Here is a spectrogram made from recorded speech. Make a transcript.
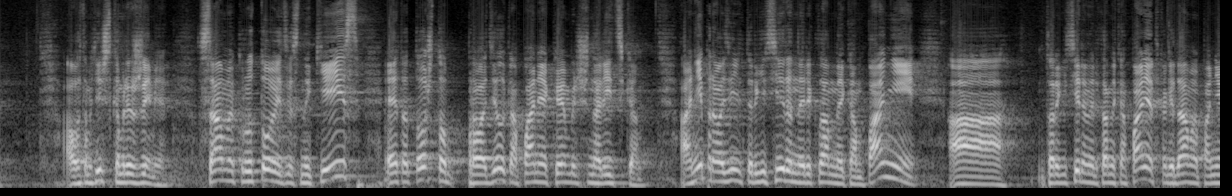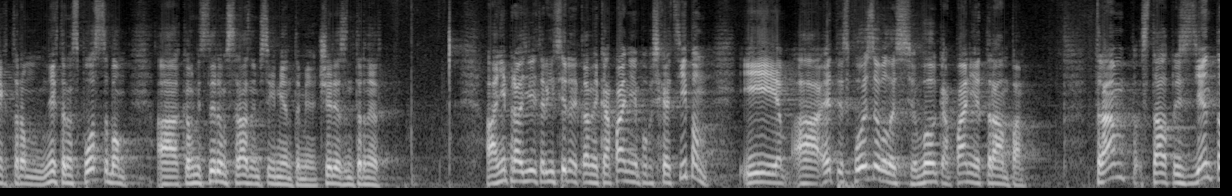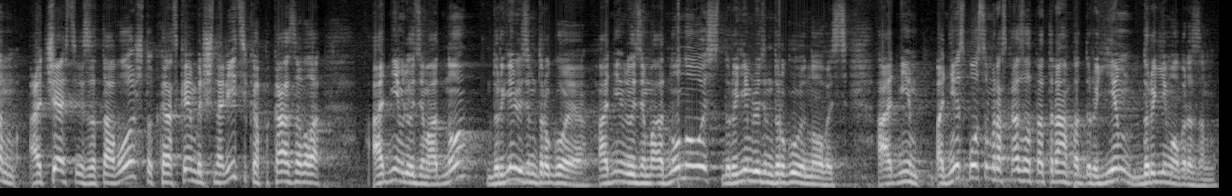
а, в автоматическом режиме. Самый крутой известный кейс – это то, что проводила компания Cambridge Analytica. Они проводили таргетированные рекламные кампании, а таргетированная рекламная кампания – это когда мы по некоторым, некоторым способам а, коммуницируем с разными сегментами через интернет. Они проводили таргетированные рекламные кампании по психотипам, и а, это использовалось в кампании Трампа. Трамп стал президентом отчасти из-за того, что как раз Кембридж Аналитика показывала одним людям одно, другим людям другое. Одним людям одну новость, другим людям другую новость. Одним, одним способом рассказывал про Трампа, другим другим образом.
